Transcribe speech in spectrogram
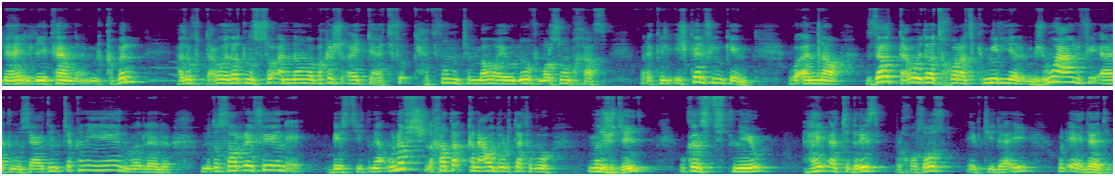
اللي كان من قبل هذوك التعويضات نصوا أنهم ما باقيش غيتحذفوا من تما وغيولوا في مرسوم خاص. ولكن الإشكال فين كاين؟ هو أن زاد تعويضات أخرى تكميليه لمجموعه من الفئات المساعدين التقنيين ولا المتصرفين باستثناء ونفس الخطأ كنعاودوا نرتكبوه من جديد وكنستثنيو هيئة التدريس بالخصوص الابتدائي والإعدادي.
